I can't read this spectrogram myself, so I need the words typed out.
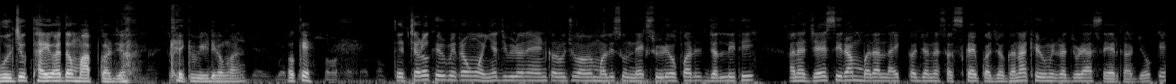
ભૂલચૂક થઈ હોય તો માફ કરજો. કંઈક વિડીયોમાં. ઓકે તો ચલો ખેડૂત મિત્રો, હું અહીંયા જ વિડીયોને એન્ડ કરું છું. હવે મળીશું નેક્સ્ટ વીડિયો પર જલ્દીથી. અને જય શ્રી બધા લાઈક કરજો અને સબસ્ક્રાઈબ કરજો. ઘણા ખેડૂત મિત્રો જોડે આ શેર કરજો. ઓકે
